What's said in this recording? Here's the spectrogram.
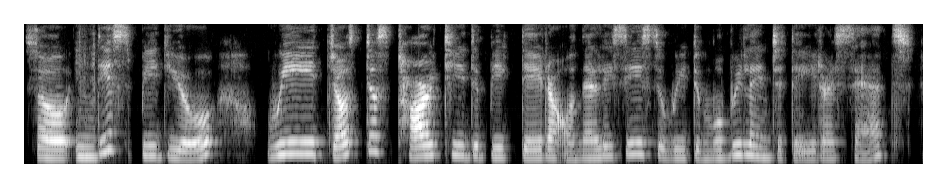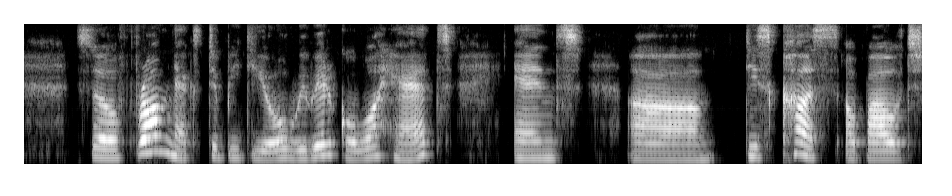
So in this video, we just started big data analysis with MovieLens data sets. So from next video, we will go ahead and uh, discuss about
